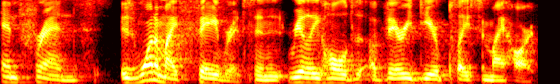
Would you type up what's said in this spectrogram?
and Friends is one of my favorites, and it really holds a very dear place in my heart.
